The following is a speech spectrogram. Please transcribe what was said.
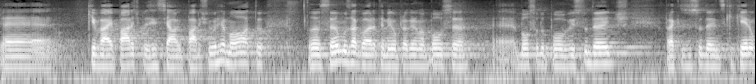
é, que vai parte presencial e parte no remoto. Lançamos agora também o programa Bolsa, é, Bolsa do Povo Estudante, para que os estudantes que queiram,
